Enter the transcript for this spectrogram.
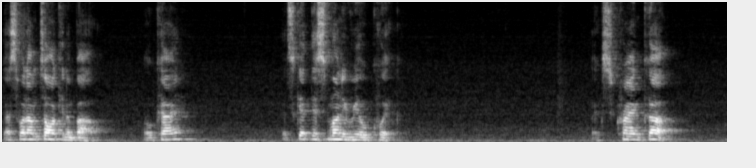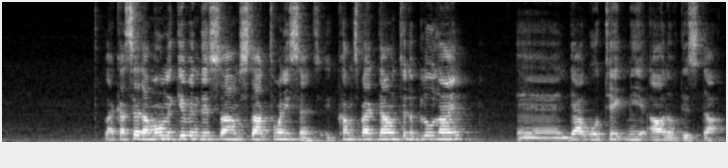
That's what I'm talking about. Okay? Let's get this money real quick. Let's crank up. Like I said, I'm only giving this um, stock 20 cents. It comes back down to the blue line and that will take me out of this stock.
